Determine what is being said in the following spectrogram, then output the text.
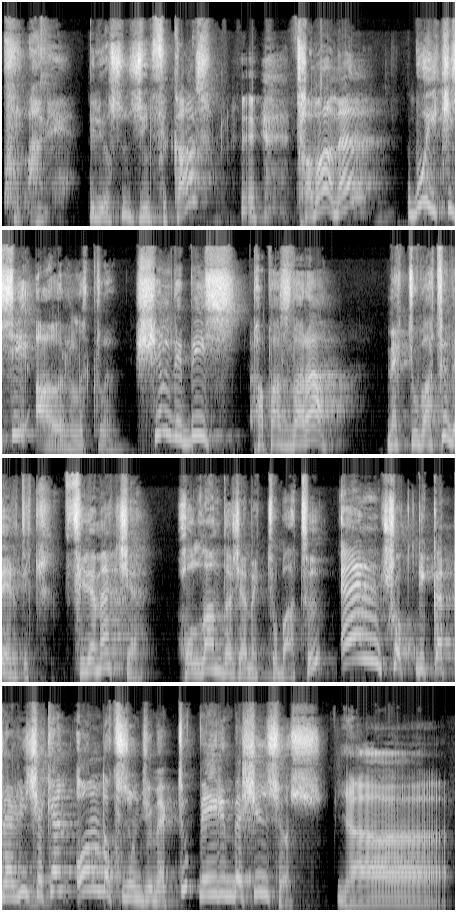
Kur'an'ı. Biliyorsunuz Zülfikar tamamen bu ikisi ağırlıklı. Şimdi biz papazlara mektubatı verdik. Filemetçe, Hollandaca mektubatı. En çok dikkatlerini çeken 19. mektup ve 25. söz. Ya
